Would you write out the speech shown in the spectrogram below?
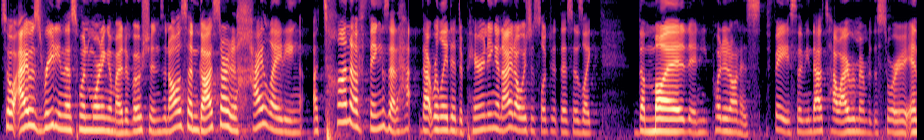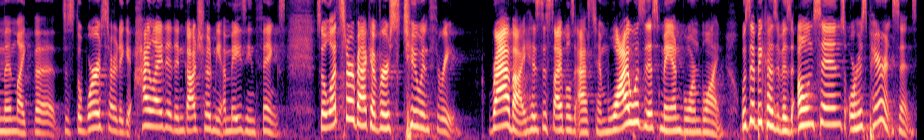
So I was reading this one morning in my devotions, and all of a sudden God started highlighting a ton of things that ha- that related to parenting, and I had always just looked at this as like the mud and he put it on his face. I mean, that's how I remember the story. And then like the just the words started to get highlighted and God showed me amazing things. So let's start back at verse 2 and 3. Rabbi, his disciples asked him, Why was this man born blind? Was it because of his own sins or his parents' sins?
